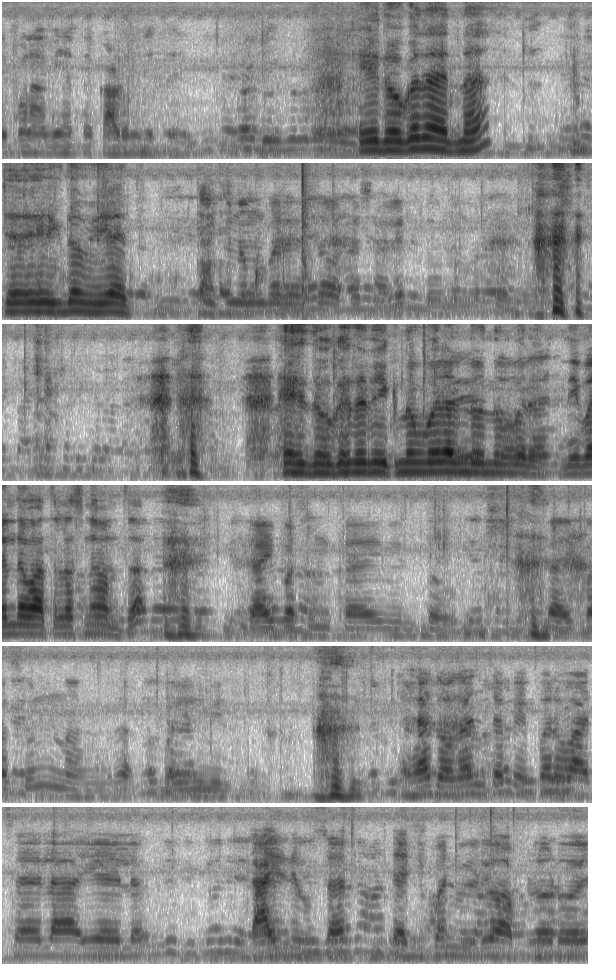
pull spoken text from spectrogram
ते पण आम्ही आता काढून घेतोय. हे दोघच आहेत ना? ते एकदम हे आहेत. हे दोघं जण एक नंबर आणि दोन नंबर आहे निबंध वाचलास ना आमचा? गायपासून काय मिळतो? गायपासून नांगरा बैल मिळतो. ह्या दोघांचा पेपर वाचायला येईल काही दिवसात. त्याची पण व्हिडिओ अपलोड होईल.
